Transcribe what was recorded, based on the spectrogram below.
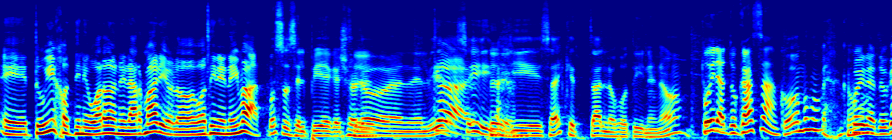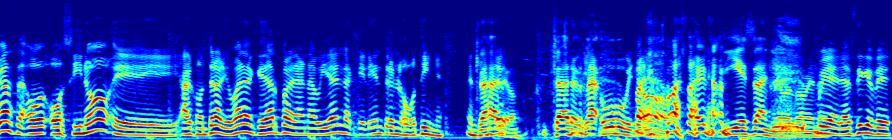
eh, tu viejo tiene guardado en el armario los botines Neymar. Vos sos el pibe que lloró en el video. Claro. sí. Sí. Y sabés que están los botines, ¿no? ¿Puedo ir a tu casa? ¿Cómo? Puede ir a tu casa. O, o si no, eh, al contrario, van a quedar para la Navidad en la que le entren los botines. ¿entendés? Claro, claro, claro. Uy, Para no. más adelante. 10 años más o menos. Bien, así que me,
